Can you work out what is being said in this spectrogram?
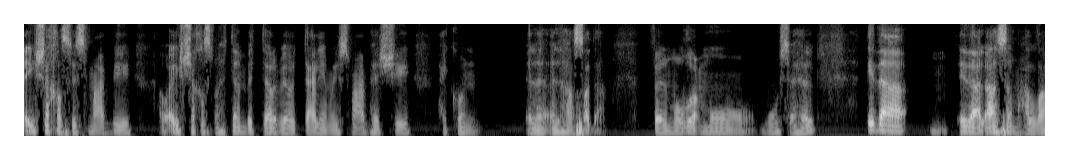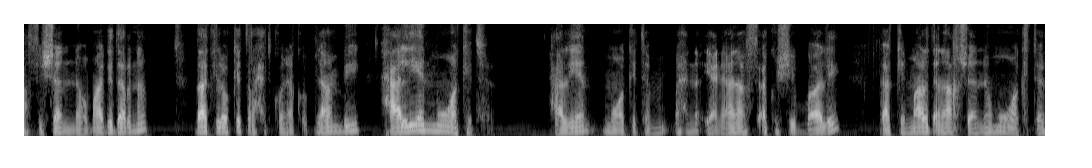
أي شخص يسمع به أو أي شخص مهتم بالتربية والتعليم ويسمع بهالشيء حيكون لها صدى. فالموضوع مو مو سهل. إذا إذا لا سمح الله فشلنا وما قدرنا ذاك الوقت راح تكون أكو plan B حاليا مو وقتها. حاليا مو وقتها. إحنا يعني أنا أكو شيء ببالي لكن ما أريد أناقشه إنه مو وقته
